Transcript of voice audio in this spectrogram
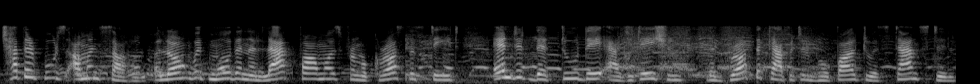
Chhatarpur's Aman Sahu, along with more than a lakh farmers from across the state, ended their two-day agitation that brought the capital Bhopal to a standstill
